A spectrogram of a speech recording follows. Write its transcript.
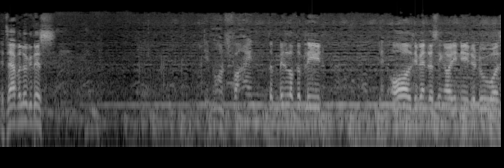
Let's have a look at this. Did not find the middle of the blade. And all Dipendra Singh Airee needed to do was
